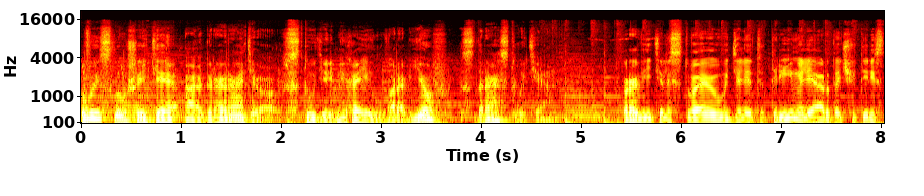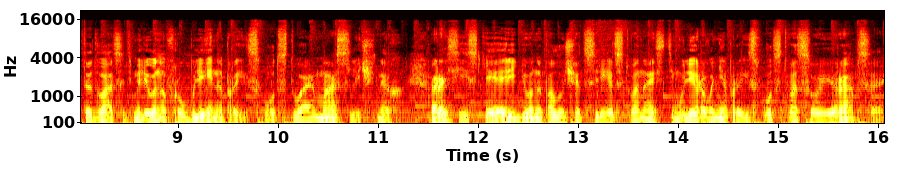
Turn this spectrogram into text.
Вы слушаете Агрорадио. В студии Михаил Воробьев. Здравствуйте. Правительство выделит 3 миллиарда 420 миллионов рублей на производство масличных. Российские регионы получат средства на стимулирование производства сои и рапса.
